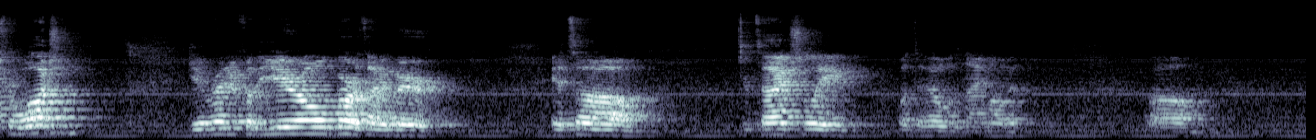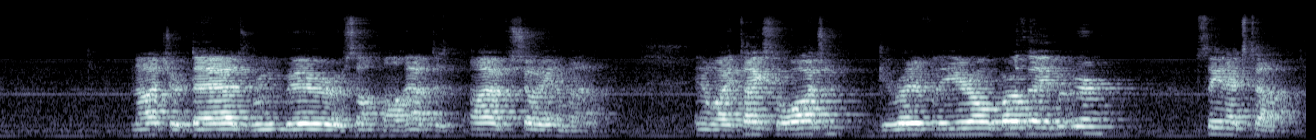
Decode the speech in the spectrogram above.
thanks for watching. Get ready for the year-old birthday beer. It's uh, it's actually what the hell was the name of it? Um, not your dad's root beer or something. I'll have to I'll have to show you in a minute. Anyway, thanks for watching. Get ready for the year-old birthday beer. See you next time.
